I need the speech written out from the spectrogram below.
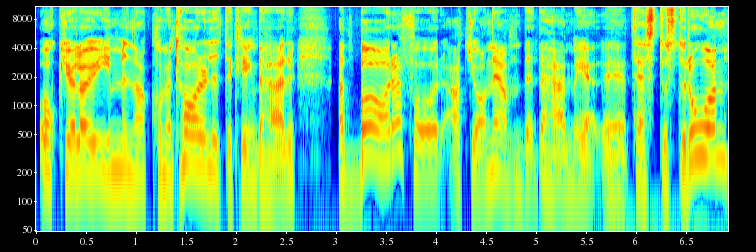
och jag la ju in mina kommentarer lite kring det här. Att bara för att jag nämnde det här med eh, testosteron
